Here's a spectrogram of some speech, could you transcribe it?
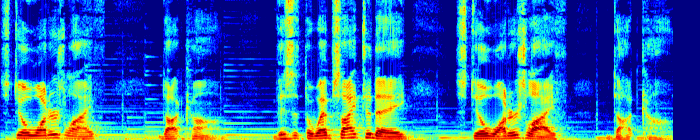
stillwaterslife.com. Visit the website today, stillwaterslife.com.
